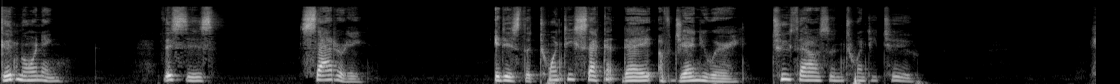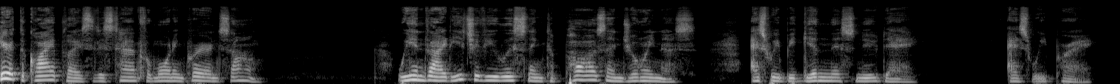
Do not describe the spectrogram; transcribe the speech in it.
Good morning. This is Saturday. It is the 22nd day of January 2022. Here at the Quiet Place, it is time for morning prayer and song. We invite each of you listening to pause and join us as we begin this new day, as we pray.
